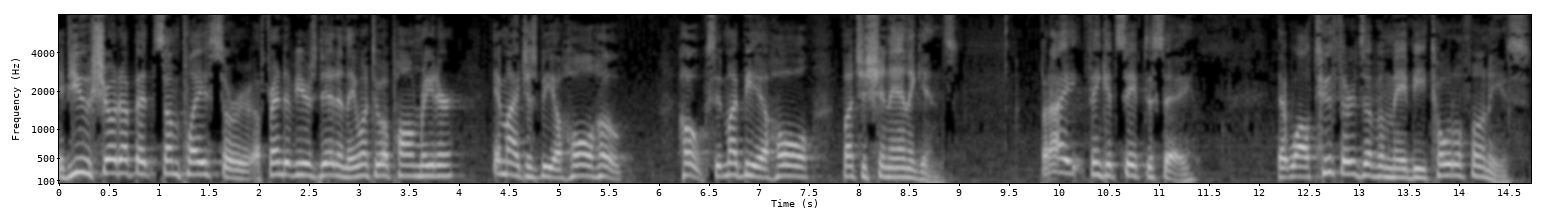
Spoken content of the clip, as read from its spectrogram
If you showed up at some place or a friend of yours did and they went to a palm reader, it might just be a whole ho- hoax. It might be a whole bunch of shenanigans. But I think it's safe to say that while two thirds of them may be total phonies,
